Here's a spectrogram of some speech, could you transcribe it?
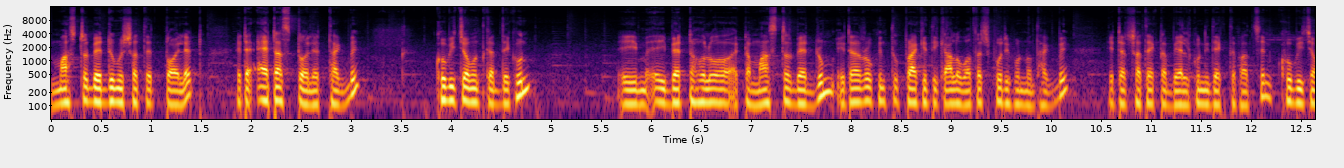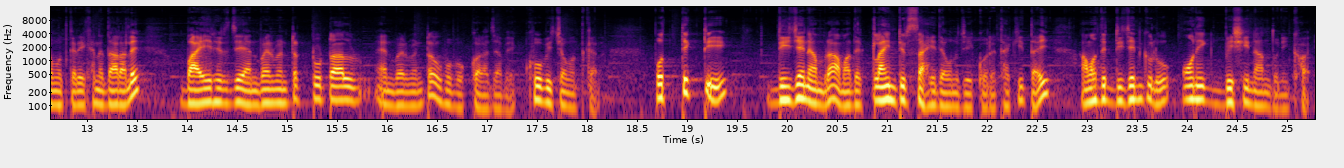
মাস্টার বেডরুমের সাথে টয়লেট এটা অ্যাটাচ টয়লেট থাকবে। খুবই চমৎকার, দেখুন। এই এই বেডটা হলো একটা মাস্টার বেডরুম এটারও কিন্তু প্রাকৃতিক আলো বাতাস পরিপূর্ণ থাকবে। এটার সাথে একটা ব্যালকনি দেখতে পাচ্ছেন। খুবই চমৎকার এখানে দাঁড়ালে বাইরের যে এনভায়রনমেন্টটা টোটাল এনভায়রনমেন্টটা উপভোগ করা যাবে। খুবই চমৎকার। প্রত্যেকটি ডিজাইন আমরা আমাদের ক্লায়েন্টের চাহিদা অনুযায়ী করে থাকি, তাই আমাদের ডিজাইনগুলো অনেক বেশি নান্দনিক হয়।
